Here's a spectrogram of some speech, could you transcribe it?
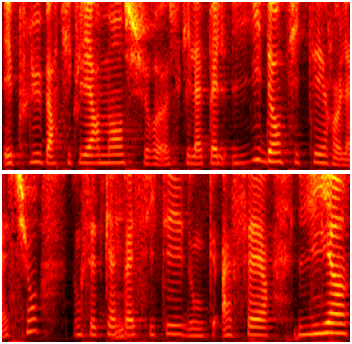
et plus particulièrement sur ce qu'il appelle l'identité-relation, donc cette mmh. capacité donc à faire lien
